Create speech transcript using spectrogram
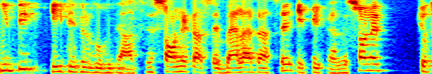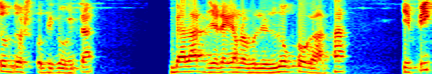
ইপিক এই টাইপের কবিতা আছে সনেট আছে ব্যালাড আছে ইপিক আছে। সনেট চতুর্দশপতি কবিতা। ব্যালাড যেটাকে আমরা বলি লোকগাথা এপিক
